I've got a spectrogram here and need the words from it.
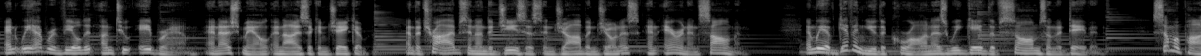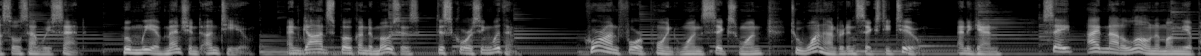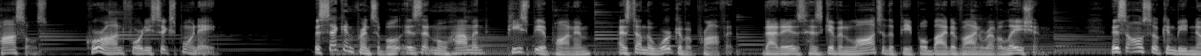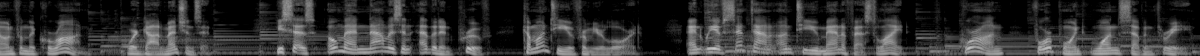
And we have revealed it unto Abraham, and Ishmael, and Isaac, and Jacob, and the tribes, and unto Jesus, and Job, and Jonas, and Aaron, and Solomon. And we have given you the Quran as we gave the Psalms unto David. Some apostles have we sent, whom we have mentioned unto you, and God spoke unto Moses, discoursing with him. Quran 4.161 to 162. And again, say, I am not alone among the apostles. Quran 46.8. The second principle is that Muhammad, peace be upon him, has done the work of a prophet, that is, has given law to the people by divine revelation. This also can be known from the Quran, where God mentions it. He says, O men, now is an evident proof come unto you from your Lord, and we have sent down unto you manifest light. Quran 4.173.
